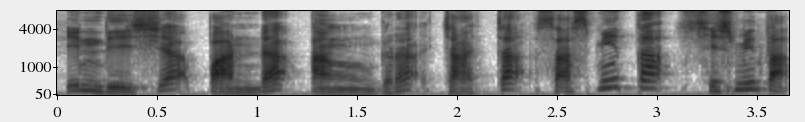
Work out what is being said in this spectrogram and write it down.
Indisha, Panda, Anggra, Caca, Sasmita. Sismita,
